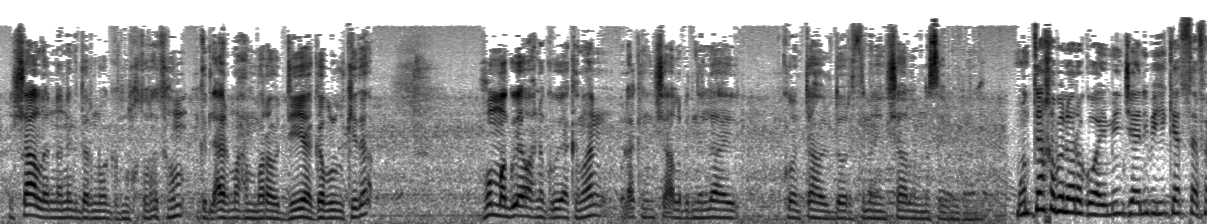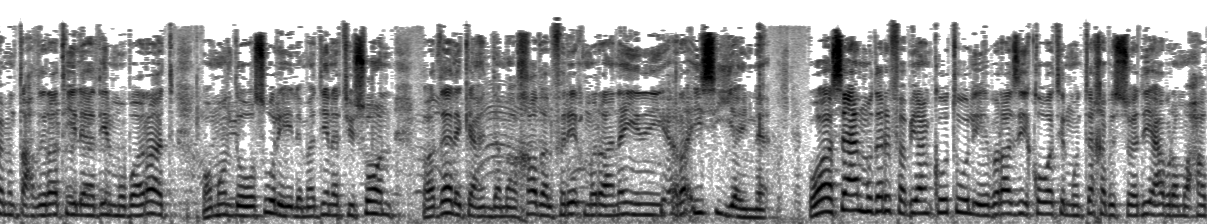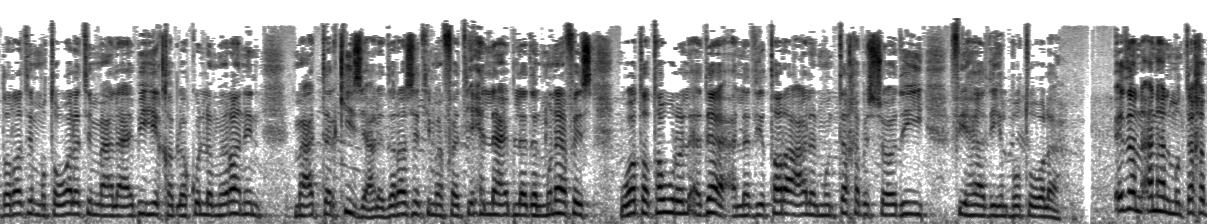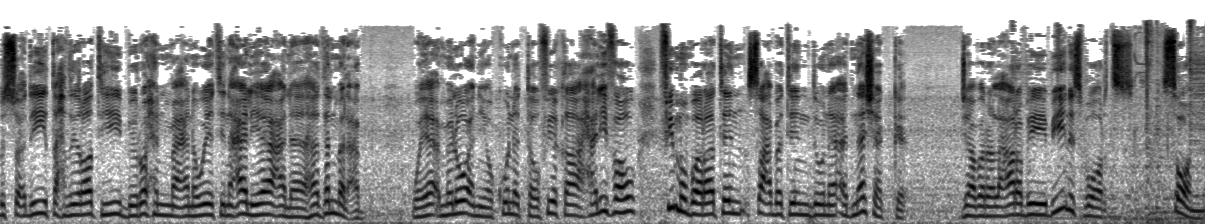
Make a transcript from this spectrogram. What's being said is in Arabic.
إن شاء الله إن نقدر نوقف من خطورتهم. قد لعبنا معهم مباراة ودية قبل كذا هم أقوياء وإحنا أقوياء كمان. ولكن إن شاء الله بإذن الله يكون تأهل دور الثمانية إن شاء الله من نصيب الله منتخب الأوروغواي من جانبه كثف من تحضيراته لهذه المباراة ومنذ وصوله لمدينة سون وذلك عندما خاض الفريق مرانين رئيسيين. وسعى المدرب فابيان كوتو لإبراز قوة المنتخب السعودي عبر محاضرات مطولة مع لاعبيه قبل كل مران مع التركيز على دراسة مفاتيح اللعب لدى المنافس وتطور الأداء الذي طرأ على المنتخب السعودي في هذه البطولة. إذا أنهى المنتخب السعودي تحضيراته بروح معنوية عالية على هذا الملعب ويأمل أن يكون التوفيق حليفه في مباراة صعبة دون أدنى شك. جابر العربي بين سبورتس صون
